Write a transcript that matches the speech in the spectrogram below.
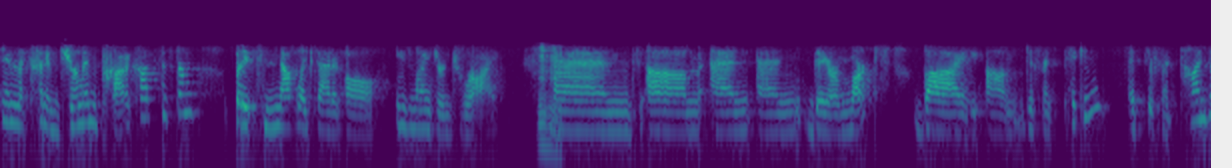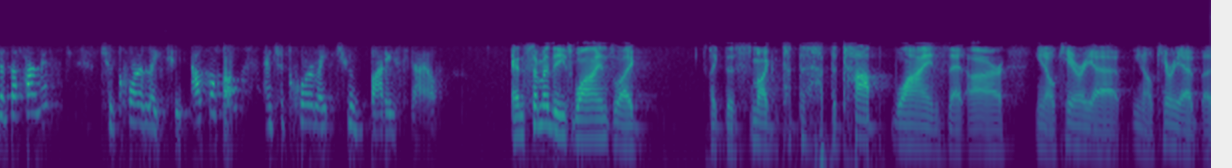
in the kind of German Prädikat system, but it's not like that at all. These wines are dry, mm-hmm. and um, and and they are marked by um, different pickings at different times of the harvest to correlate to alcohol and to correlate to body style. And some of these wines, like like the Smaragd, the top wines that are you know carry a you know carry a, a,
